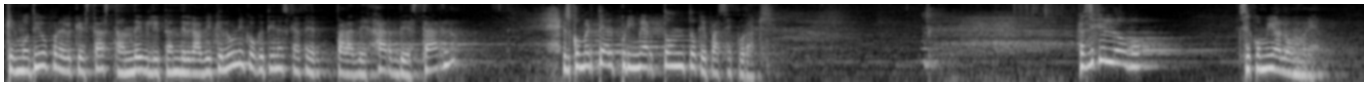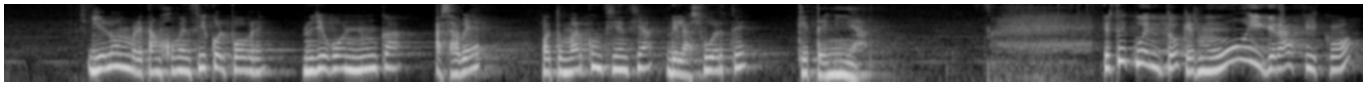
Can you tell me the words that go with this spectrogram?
que el motivo por el que estás tan débil y tan delgado y que lo único que tienes que hacer para dejar de estarlo es comerte al primer tonto que pase por aquí. Así que el lobo se comió al hombre. Y el hombre, tan jovencico, el pobre, no llegó nunca a saber o a tomar conciencia de la suerte que tenía. Este cuento, que es muy gráfico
